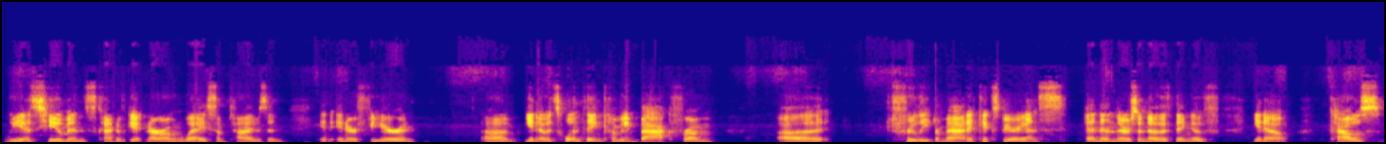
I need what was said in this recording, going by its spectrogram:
we as humans kind of get in our own way sometimes and and interfere. And um, you know, it's one thing coming back from a truly dramatic experience, and then there's another thing of you know, cows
